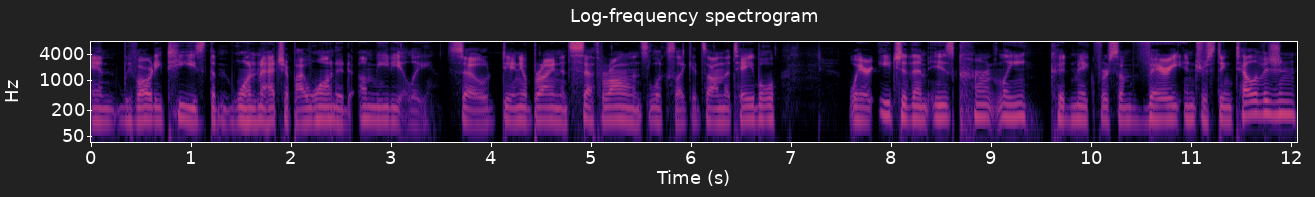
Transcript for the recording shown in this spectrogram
and we've already teased the one matchup I wanted immediately. So Daniel Bryan and Seth Rollins looks like it's on the table. Where each of them is currently could make for some very interesting television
